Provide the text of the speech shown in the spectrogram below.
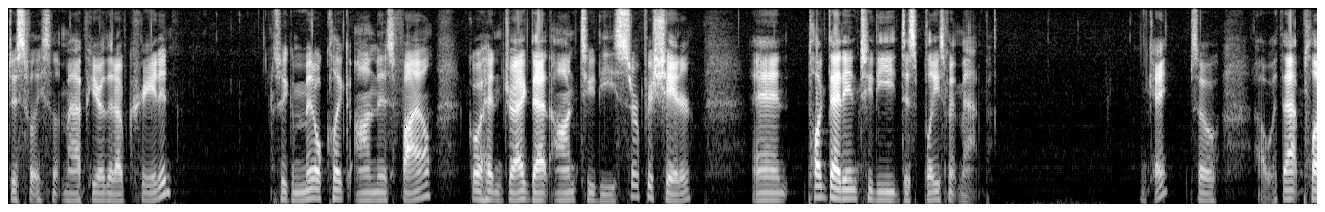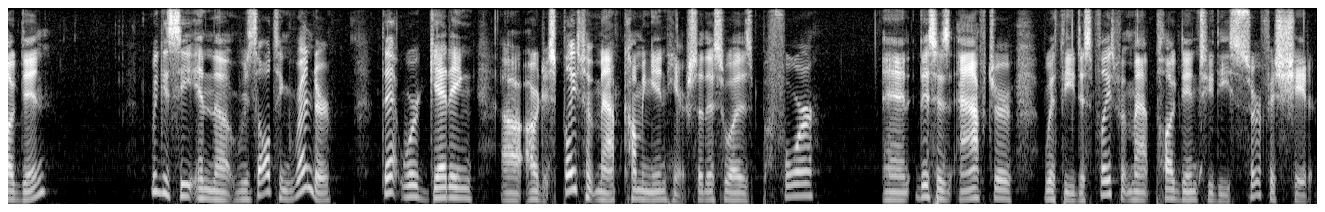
displacement map here that I've created. So you can middle click on this file, go ahead and drag that onto the surface shader and plug that into the displacement map. Okay, so uh, with that plugged in, we can see in the resulting render that we're getting uh, our displacement map coming in here. So this was before, and this is after with the displacement map plugged into the surface shader.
